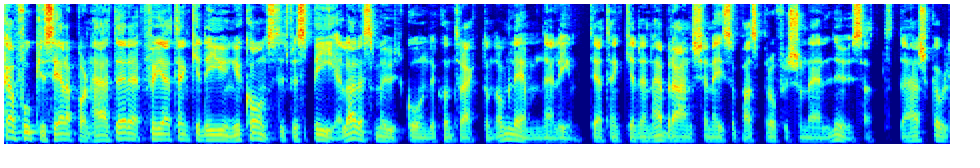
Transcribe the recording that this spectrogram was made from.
kan fokusera på den här. Det är, det- för jag tänker det är ju inget konstigt för spelare som har utgående kontrakt om de lämnar eller inte. Jag tänker den här branschen är ju så pass professionell nu så att det här ska väl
